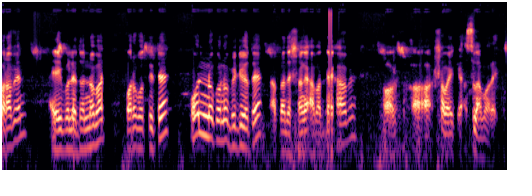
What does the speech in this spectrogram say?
করাবেন। এই বলে ধন্যবাদ। পরবর্তীতে অন্য কোনো ভিডিওতে আপনাদের সঙ্গে আবার দেখা হবে। সবাইকে আসসালামু আলাইকুম।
